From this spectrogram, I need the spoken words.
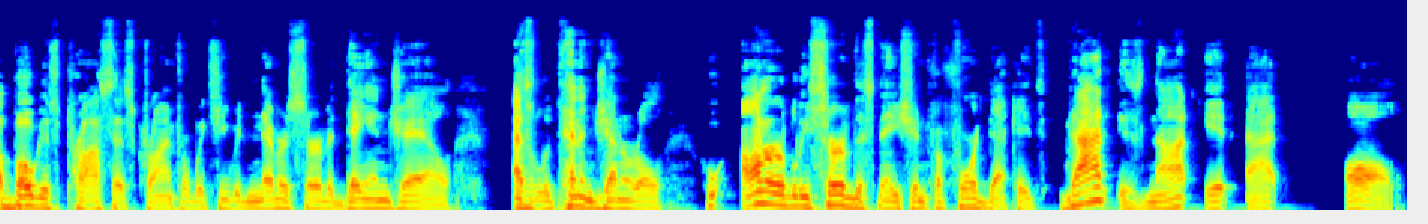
a bogus process crime for which he would never serve a day in jail as a lieutenant general who honorably served this nation for four decades. That is not it at all.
